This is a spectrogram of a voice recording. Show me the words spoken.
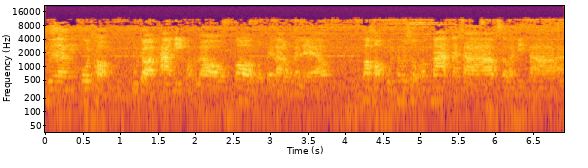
เมืองโอท็อปอุดรธานีของเราก็หมดเวลาลงไปแล้ว ก็ขอบคุณท่านผู้ชมมากๆนะครับ สวัสดีครับ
